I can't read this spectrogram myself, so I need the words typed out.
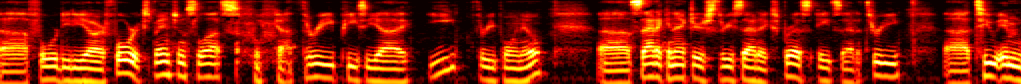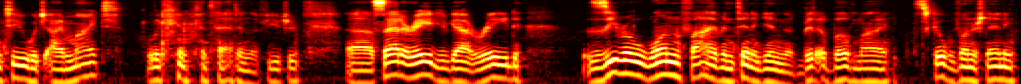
uh, four DDR4 expansion slots. We've got three PCIe 3.0, uh, SATA connectors, three SATA Express, eight SATA 3, uh, two M2, which I might look into that in the future. Uh, SATA RAID, you've got RAID 0, 1, 5, and 10. Again, a bit above my scope of understanding.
